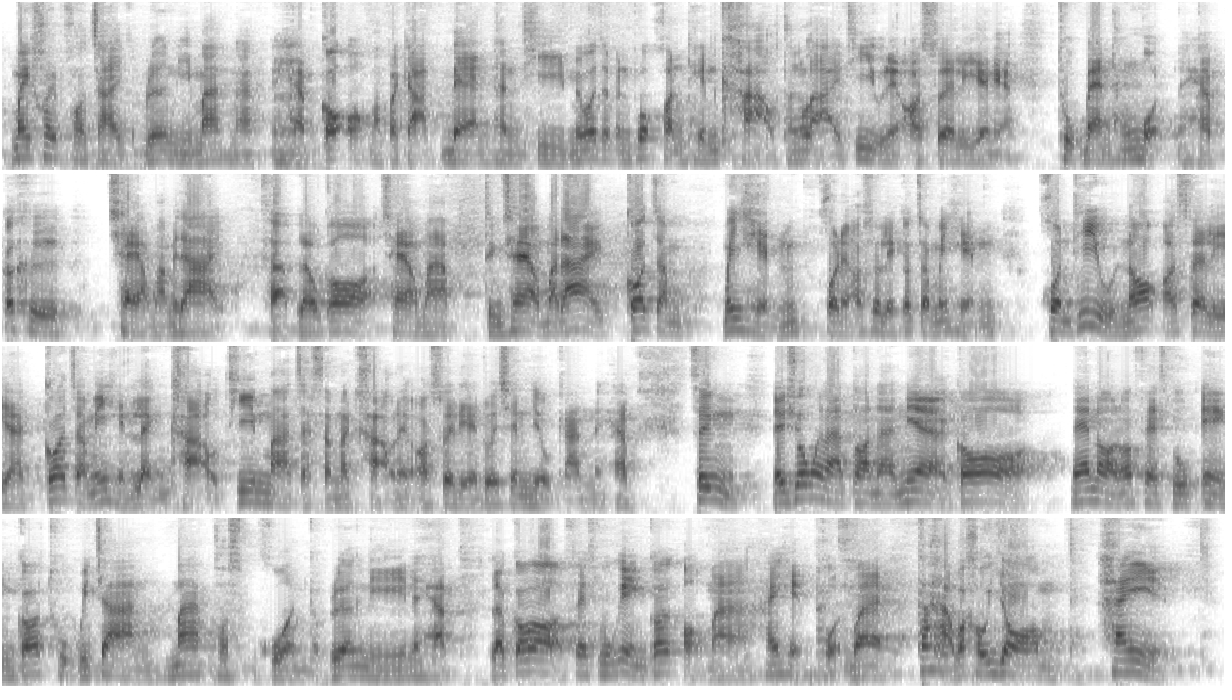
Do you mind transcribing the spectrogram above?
ไม่ค่อยพอใจกับเรื่องนี้มากนักนะครับ ก็ออกมาประกาศแบนทันที ไม่ว่าจะเป็นพวกคอนเทนต์ข่าวทั้งหลายที่อยู่ในออสเตรเลียเนี่ยถูกแบนทั้งหมดนะครับ ก็คือแชร์ออกมาไม่ได้ครับแล้วก็แชร์ออกมาถึงแชร์ออกมาได้ ก็จะไม่เห็นคนในออสเตรเลียก็จะไม่เห็นคนที่อยู่นอกออสเตรเลียก็จะไม่เห็นแหล่งข่าวที่มาจากสำนักข่าวในออสเตรเลียด้วยเช่นเดียวกันนะครับ ซึ่งในช่วงเวลาตอนนั้นเนี่ยก็ แน่นอนว่า Facebook เองก็ถูกวิจารณ์มากพอสมควรกับเรื่องนี้นะครับ แล้วก็ Facebook เองก็ออกมาให้เหตุผลว่า ถ้าหากว่าเขายอมให้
